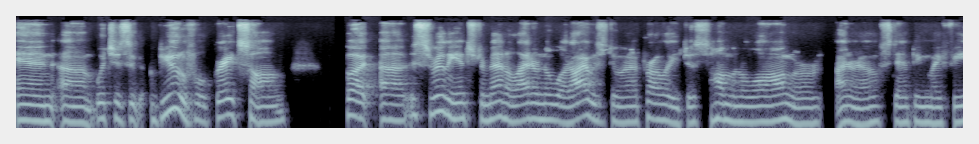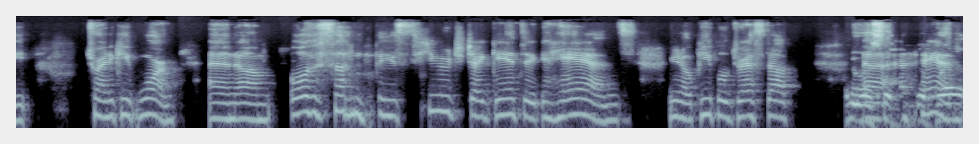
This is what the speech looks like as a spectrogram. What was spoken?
and um, which is a beautiful, great song. But uh, it's really instrumental. I don't know what I was doing. I probably just humming along or I don't know, stamping my feet, trying to keep warm. And um, all of a sudden, these huge, gigantic hands, you know, people dressed up It was uh, the, the bread,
